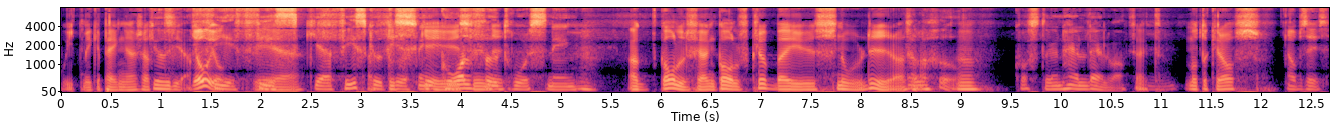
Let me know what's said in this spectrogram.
skitmycket pengar. Så att, Gud ja, Jo, jo. Fi- fisk, eh, fiskutrustning, Ja, fiske är golfutrustning. ja, golf, ja, en golfklubba är ju snordyr alltså. Eller hur? Ja, Kostar ju en hel del va? exakt. Motocross. Ja precis.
